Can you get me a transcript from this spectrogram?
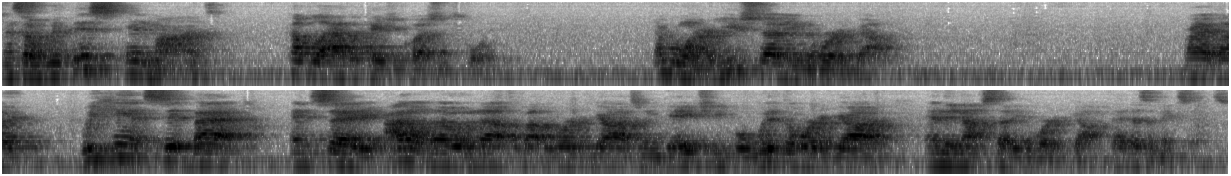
And so, with this in mind, a couple of application questions for you. Number one, are you studying the Word of God? Right? Like, we can't sit back and say, I don't know enough about the Word of God to engage people with the Word of God and then not study the Word of God. That doesn't make sense.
